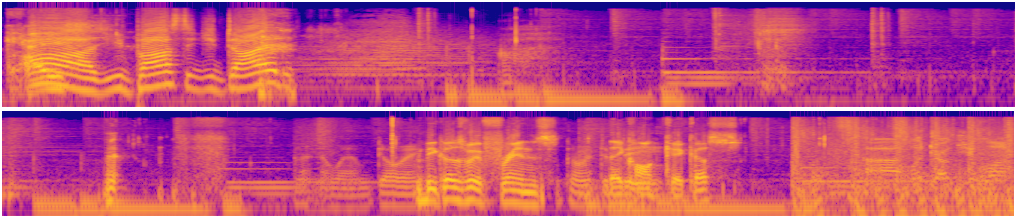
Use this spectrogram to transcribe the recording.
case. oh, you bastard! You died. I don't know where I'm going. Because we're friends, Going to they be- can't kick us. Uh, what drugs you want?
